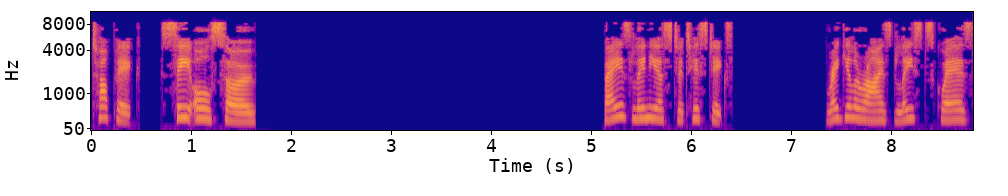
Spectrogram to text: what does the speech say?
Topic. See also Bayes linear statistics Regularized least squares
